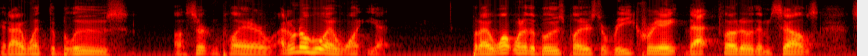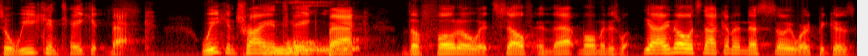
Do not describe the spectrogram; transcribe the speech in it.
And I want the Blues, a certain player. I don't know who I want yet, but I want one of the Blues players to recreate that photo themselves, so we can take it back. We can try and take back the photo itself in that moment as well. Yeah, I know it's not going to necessarily work because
